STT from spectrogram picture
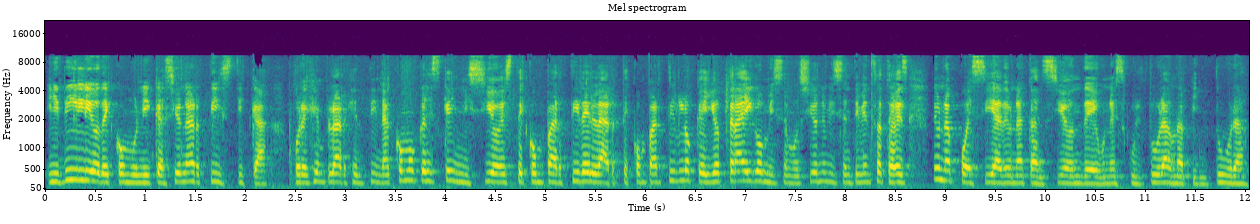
idilio de comunicación artística? Por ejemplo, Argentina, ¿cómo crees que inició este compartir el arte, compartir lo que yo traigo, mis emociones, mis sentimientos a través de una poesía, de una canción, de una escultura, una pintura?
